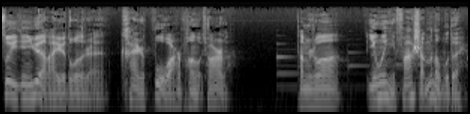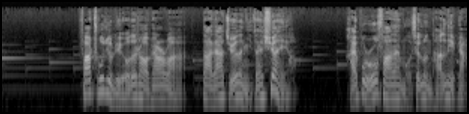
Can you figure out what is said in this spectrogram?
最近越来越多的人开始不玩朋友圈了。他们说，因为你发什么都不对，发出去旅游的照片吧，大家觉得你在炫耀，还不如发在某些论坛里边，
